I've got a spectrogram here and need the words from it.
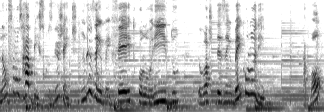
Não são os rabiscos, viu, gente? Um desenho bem feito, colorido. Eu gosto de desenho bem colorido tá bom?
